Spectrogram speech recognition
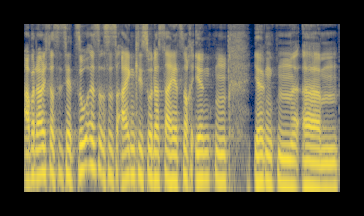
Aber dadurch, dass es jetzt so ist, ist es eigentlich so, dass da jetzt noch irgendein, irgendein, ähm,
